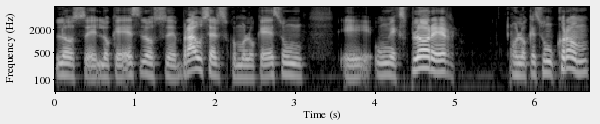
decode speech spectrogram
los, eh, lo que es los eh, browsers, como lo que es un, eh, un Explorer o lo que es un Chrome,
